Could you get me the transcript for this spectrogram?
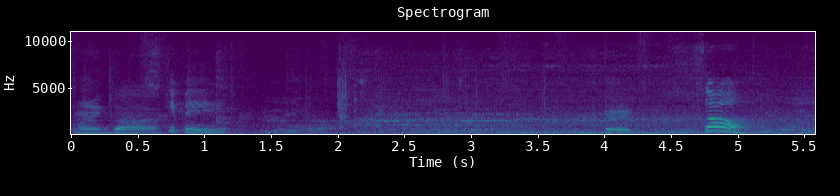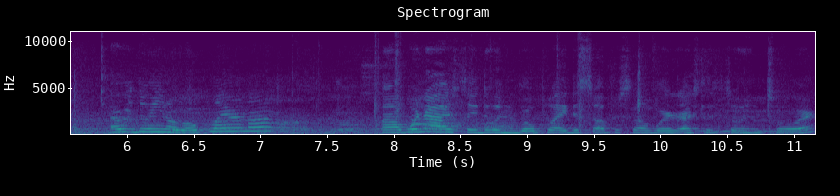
Oh my god. Skip it. Right. So, are we doing a role play or not? Uh, we're not actually doing role play this episode. We're actually doing tour.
